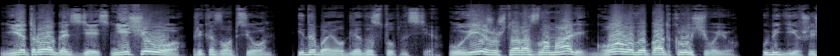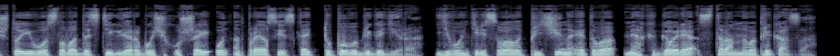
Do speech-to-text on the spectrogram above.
«Не трогать здесь ничего», — приказал Псион и добавил для доступности. «Увижу, что разломали, головы подкручиваю». Убедившись, что его слова достигли рабочих ушей, он отправился искать тупого бригадира. Его интересовала причина этого, мягко говоря, странного приказа.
